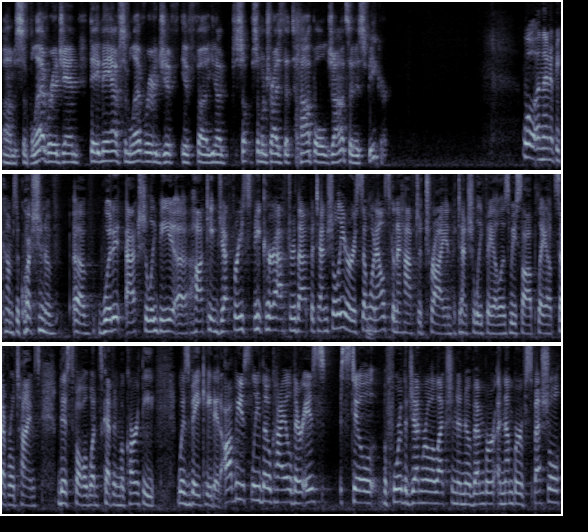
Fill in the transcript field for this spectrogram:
um, some leverage, and they may have some leverage if, if uh, you know, so- someone tries to topple Johnson as Speaker. Well, and then it becomes a question of, of would it actually be a Hakeem Jeffries speaker after that potentially, or is someone else going to have to try and potentially fail, as we saw play out several times this fall once Kevin McCarthy was vacated? Obviously, though, Kyle, there is still, before the general election in November, a number of special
